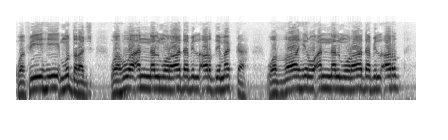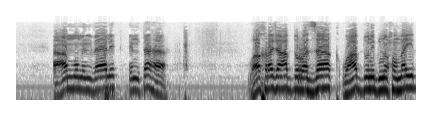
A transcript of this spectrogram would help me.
وفيه مدرج وهو أن المراد بالأرض مكة والظاهر أن المراد بالأرض أعم من ذلك انتهى. وأخرج عبد الرزاق وعبد بن حميد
